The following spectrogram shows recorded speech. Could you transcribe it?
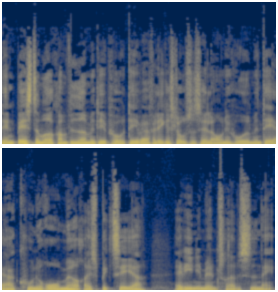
Den bedste måde at komme videre med det på, det er i hvert fald ikke at slå sig selv oven i hovedet, men det er at kunne rumme og respektere, at vi indimellem træder ved siden af.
